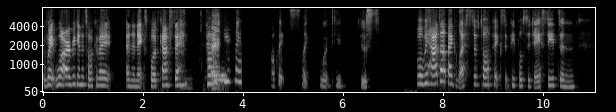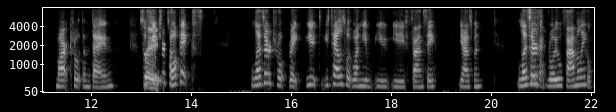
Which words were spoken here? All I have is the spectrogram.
Wait, what are we going to talk about in the next podcast then? How Uh, do you think topics? Like, what do you just? Well, we had a big list of topics that people suggested, and Mark wrote them down. So, Right. future topics. Lizard, ro- right? You you tell us what one you you you fancy, Yasmin. Lizard Okay. royal family, Cool.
